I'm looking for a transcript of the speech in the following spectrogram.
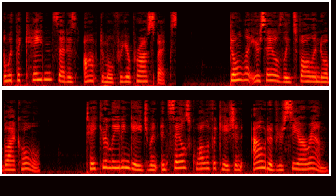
and with the cadence that is optimal for your prospects. Don't let your sales leads fall into a black hole. Take your lead engagement and sales qualification out of your CRM.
